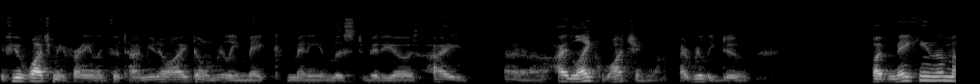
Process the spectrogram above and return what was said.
if you've watched me for any length of time, you know I don't really make many list videos. I I don't know. I like watching them. I really do. But making them,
